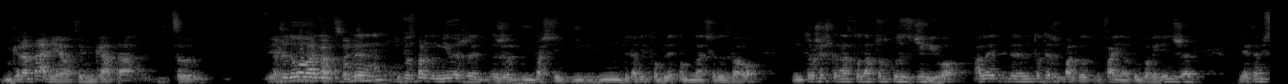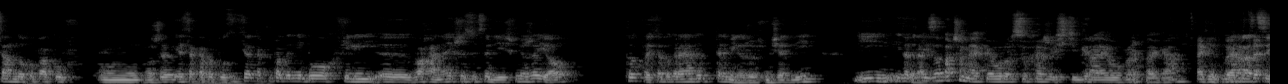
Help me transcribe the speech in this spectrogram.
gradanie o tym gada, co... Znaczy to było bardzo, to jest bardzo miłe, że, że właśnie wydawnictwo Biletną do nas się odezwało. Troszeczkę nas to na początku zdziwiło, ale y, to też bardzo fajnie o tym powiedzieć, że jak napisałem do chłopaków, że jest taka propozycja, tak naprawdę nie było chwili y, wahania i wszyscy stwierdziliśmy, że jo, tylko kwestia dogrania te- terminu, żebyśmy siedli i, i I zagrali. zobaczymy, jak eurosucharzyści grają w RPG. Tak jest, bo jak, chce,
